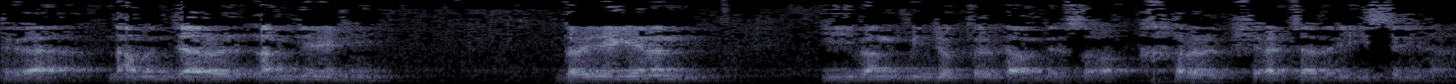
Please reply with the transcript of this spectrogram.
내가 남은 자를 남기리니 너희에게는 이방 민족들 가운데서 칼을 피할 자들이 있으리라.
